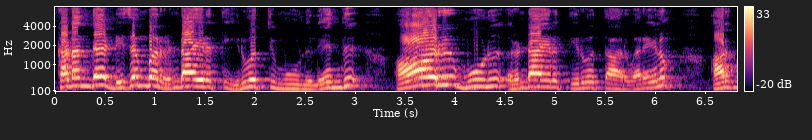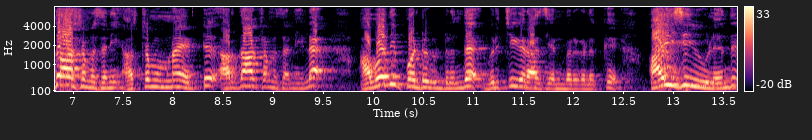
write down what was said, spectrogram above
கடந்த டிசம்பர் ரெண்டாயிரத்தி இருபத்தி மூணுலேருந்து ஆறு மூணு ரெண்டாயிரத்தி இருபத்தாறு வரையிலும் அர்த்தாசிரம சனி அஷ்டமம்னா எட்டு அர்த்தாசிரம சனியில் அவதிப்பட்டுக்கிட்டு இருந்த விருச்சிக ராசி என்பவர்களுக்கு ஐசியூலேருந்து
